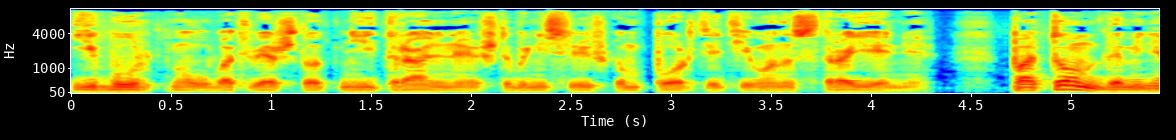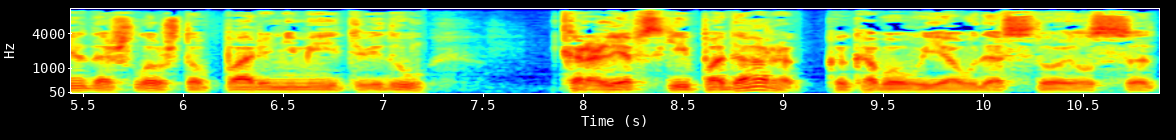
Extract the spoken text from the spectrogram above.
и буркнул в ответ что-то нейтральное, чтобы не слишком портить его настроение. Потом до меня дошло, что парень имеет в виду королевский подарок, какового я удостоился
